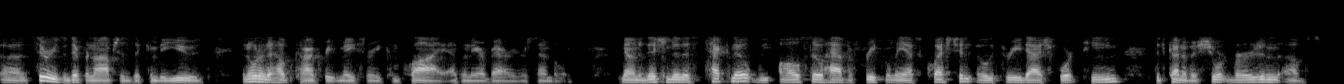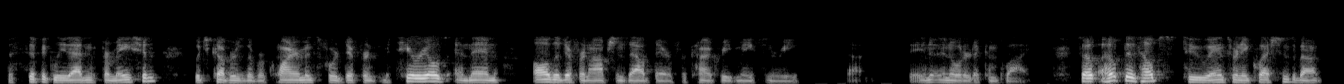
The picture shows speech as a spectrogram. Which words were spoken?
a series of different options that can be used in order to help concrete masonry comply as an air barrier assembly. Now, in addition to this tech note, we also have a frequently asked question, 03-14, that's kind of a short version of specifically that information, which covers the requirements for different materials and then all the different options out there for concrete masonry uh, in, in order to comply. So I hope this helps to answer any questions about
